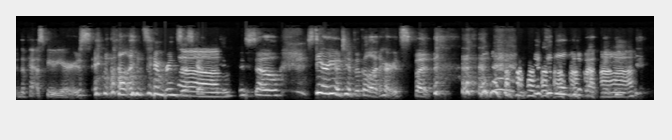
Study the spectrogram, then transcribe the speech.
the past few years while in San Francisco. Um, it's so stereotypical it hurts, but it's a little bit about me.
